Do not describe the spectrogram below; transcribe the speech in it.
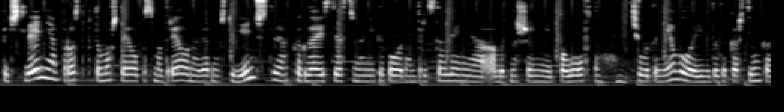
впечатление, просто потому что я его посмотрела, наверное, в студенчестве, когда, естественно, никакого там представления об отношении полов, там чего-то не было, и вот эта картинка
